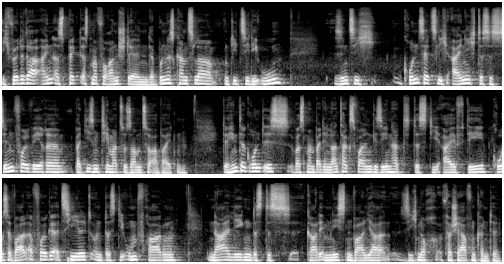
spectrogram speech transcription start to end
Ich würde da einen Aspekt erstmal voranstellen. Der Bundeskanzler und die CDU sind sich grundsätzlich einig, dass es sinnvoll wäre, bei diesem Thema zusammenzuarbeiten. Der Hintergrund ist, was man bei den Landtagswahlen gesehen hat, dass die AfD große Wahlerfolge erzielt und dass die Umfragen nahelegen, dass das gerade im nächsten Wahljahr sich noch verschärfen könnte.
